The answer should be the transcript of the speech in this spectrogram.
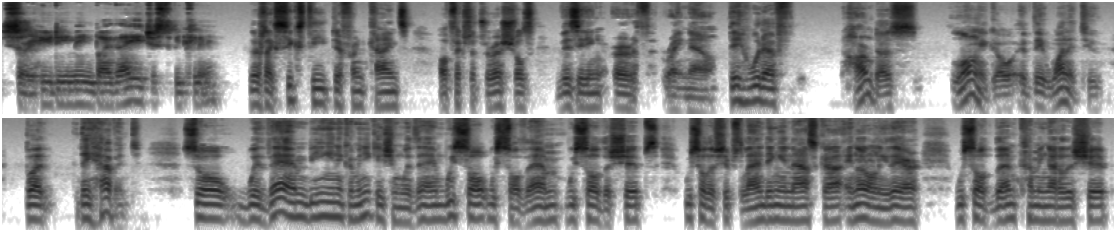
Sorry, who do you mean by they, just to be clear? there's like 60 different kinds of extraterrestrials visiting Earth right now. They would have harmed us long ago if they wanted to, but they haven't. So with them being in communication with them, we saw we saw them, we saw the ships, we saw the ships landing in Nazca, and not only there, we saw them coming out of the ship,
